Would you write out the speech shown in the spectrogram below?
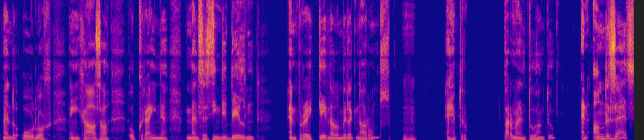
Hè, De oorlog in Gaza, Oekraïne, mensen zien die beelden en projecteren dat onmiddellijk naar ons. Mhm. En je hebt er ook permanent toegang toe. En anderzijds,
